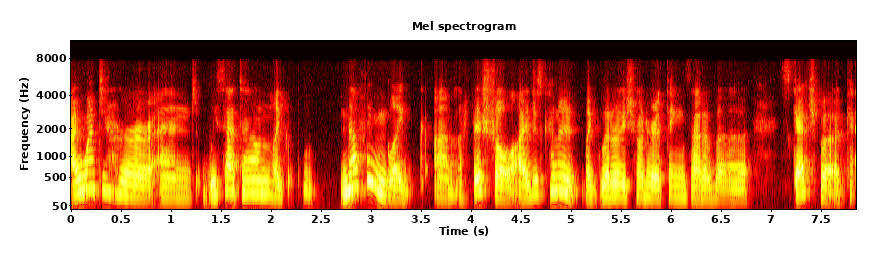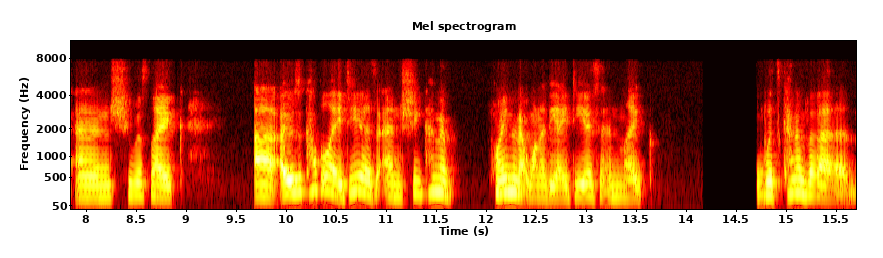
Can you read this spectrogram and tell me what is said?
I went to her and we sat down like nothing like um, official. I just kind of like literally showed her things out of a sketchbook and she was like uh, I was a couple ideas and she kind of pointed at one of the ideas and like was kind of a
